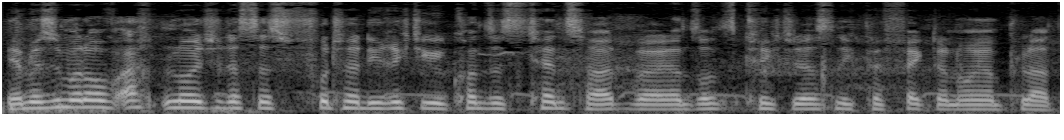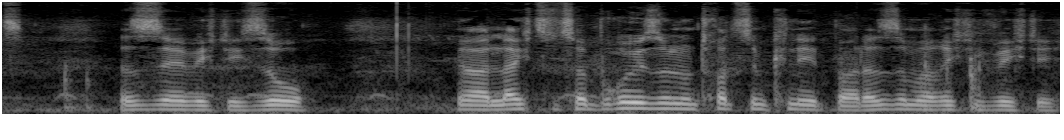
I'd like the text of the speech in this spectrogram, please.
Ja, müssen immer darauf achten, Leute, dass das Futter die richtige Konsistenz hat, weil ansonsten kriegt ihr das nicht perfekt an eurem Platz. Das ist sehr wichtig. So. Ja, leicht zu zerbröseln und trotzdem knetbar. Das ist immer richtig wichtig.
